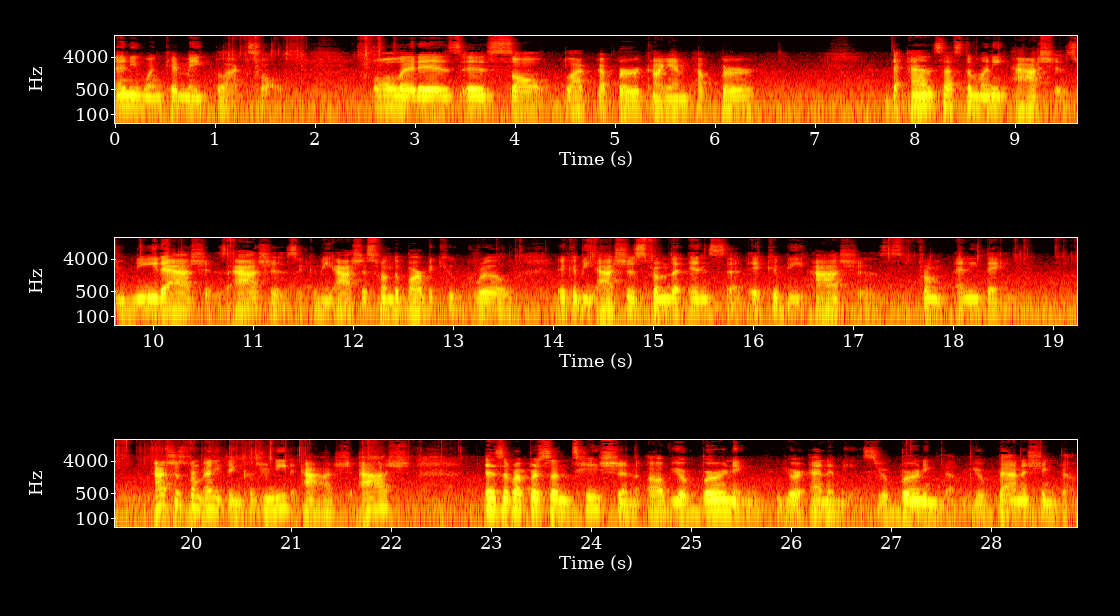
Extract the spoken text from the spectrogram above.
anyone can make black salt all it is is salt, black pepper, cayenne pepper. The ancestor money ashes. You need ashes. Ashes. It could be ashes from the barbecue grill. It could be ashes from the incense. It could be ashes from anything. Ashes from anything because you need ash. Ash is a representation of you're burning your enemies. You're burning them. You're banishing them.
